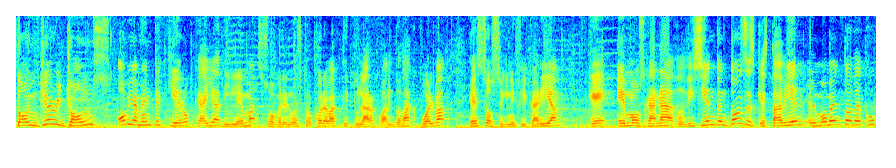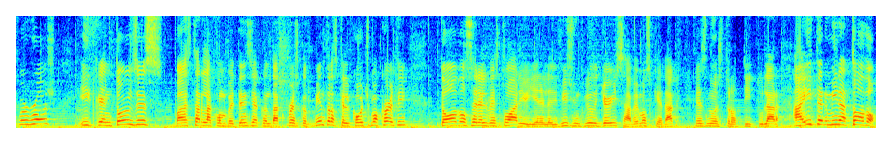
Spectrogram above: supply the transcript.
Don Jerry Jones. Obviamente quiero que haya dilema sobre nuestro coreback titular cuando Dak vuelva. Eso significaría que hemos ganado. Diciendo entonces que está bien el momento de Cooper Rush y que entonces va a estar la competencia con Dak Prescott. Mientras que el coach McCarthy todos en el vestuario y en el edificio, incluido Jerry, sabemos que Dak es nuestro titular. Ahí termina todo.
